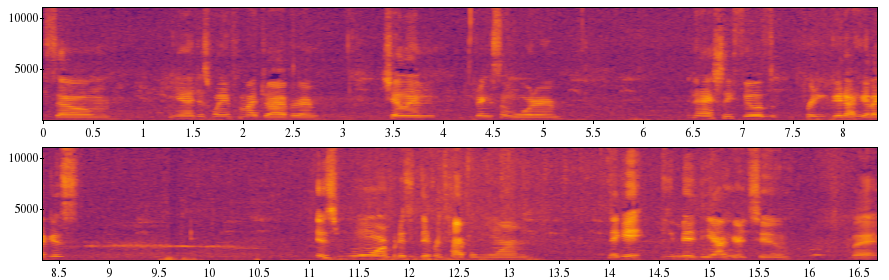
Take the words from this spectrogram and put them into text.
So, yeah, just waiting for my driver, chilling, drinking some water. It actually feels pretty good out here. Like it's it's warm, but it's a different type of warm. They get humidity out here too, but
